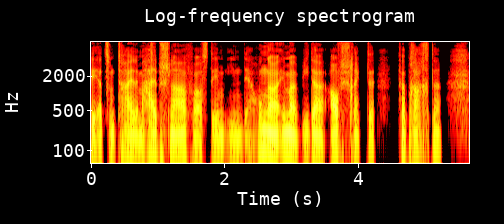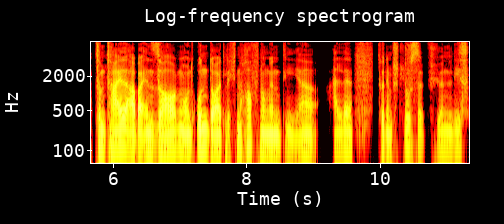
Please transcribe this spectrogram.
die er zum Teil im Halbschlaf, aus dem ihn der Hunger immer wieder aufschreckte, verbrachte, zum Teil aber in Sorgen und undeutlichen Hoffnungen, die er alle zu dem Schlusse führen ließ,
